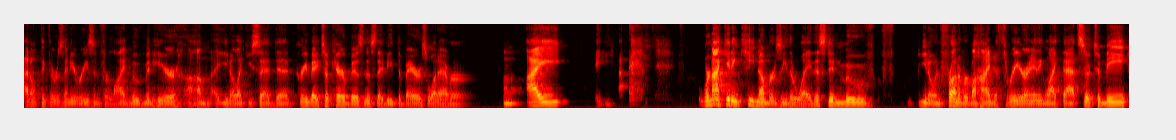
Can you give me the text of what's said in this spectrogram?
I don't think there was any reason for line movement here. Um, you know, like you said, uh, Green Bay took care of business. They beat the Bears, whatever. Um, I we're not getting key numbers either way. This didn't move, you know, in front of or behind a three or anything like that. So to me,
